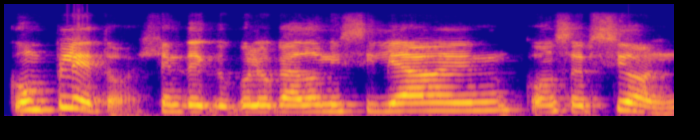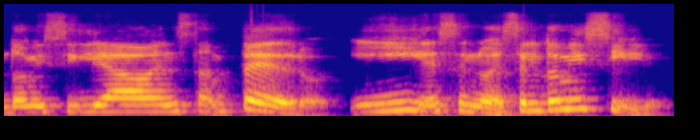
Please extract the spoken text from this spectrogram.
completo. Gente que coloca domiciliado en Concepción, domiciliado en San Pedro, y ese no es el domicilio.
